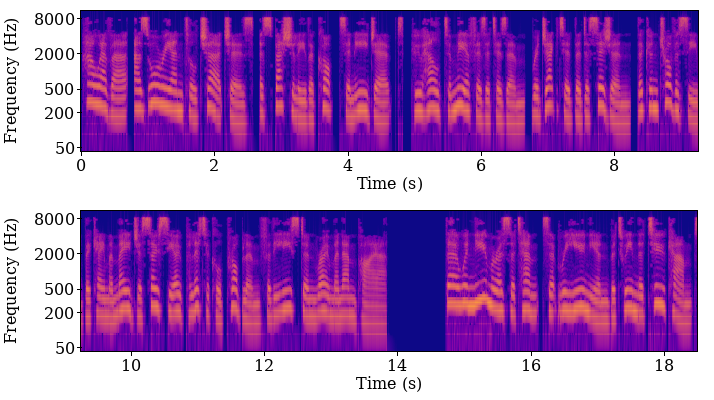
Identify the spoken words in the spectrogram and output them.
However, as Oriental churches, especially the Copts in Egypt, who held to Miaphysitism, rejected the decision, the controversy became a major socio-political problem for the Eastern Roman Empire. There were numerous attempts at reunion between the two camps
